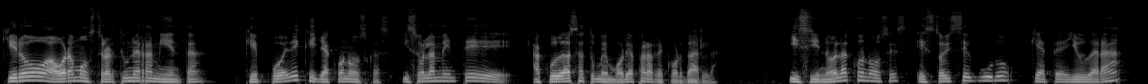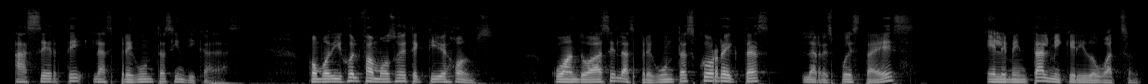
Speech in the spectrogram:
Quiero ahora mostrarte una herramienta que puede que ya conozcas y solamente acudas a tu memoria para recordarla. Y si no la conoces, estoy seguro que te ayudará a hacerte las preguntas indicadas. Como dijo el famoso detective Holmes, cuando haces las preguntas correctas, la respuesta es elemental, mi querido Watson.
